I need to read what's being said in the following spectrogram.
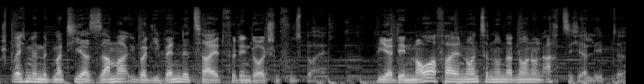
sprechen wir mit Matthias Sammer über die Wendezeit für den deutschen Fußball. Wie er den Mauerfall 1989 erlebte,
